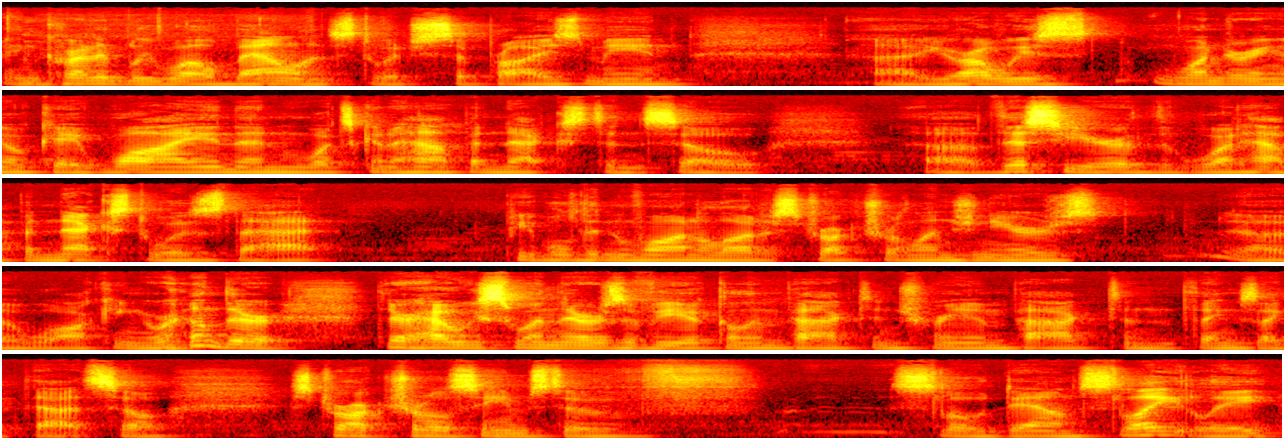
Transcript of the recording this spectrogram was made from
incredibly well balanced, which surprised me. And uh, you're always wondering, okay, why, and then what's going to happen next. And so, uh, this year, the, what happened next was that people didn't want a lot of structural engineers uh, walking around their their house when there's a vehicle impact and tree impact and things like that. So, structural seems to have slowed down slightly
